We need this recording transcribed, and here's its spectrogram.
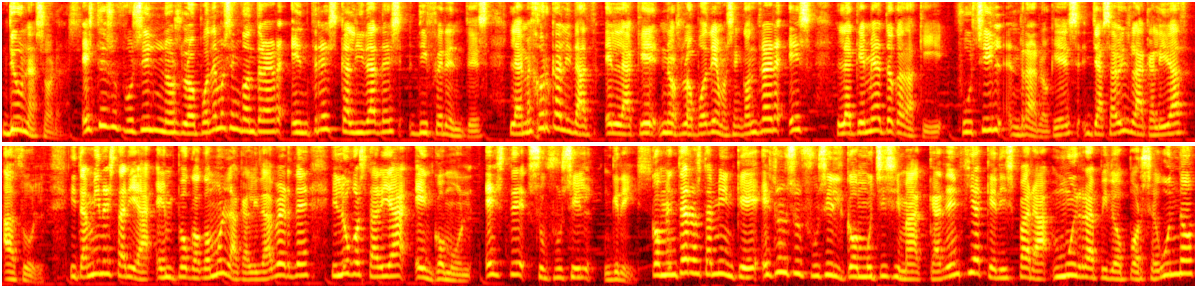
de unas horas. Este subfusil nos lo podemos encontrar en tres calidades diferentes. La mejor calidad en la que nos lo podríamos encontrar es la que me ha tocado aquí, fusil raro que es ya sabéis la calidad azul y también estaría en poco común la calidad verde y luego estaría en común este subfusil gris. Comentaros también que es un subfusil con muchísima cadencia que dispara muy rápido por segundo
